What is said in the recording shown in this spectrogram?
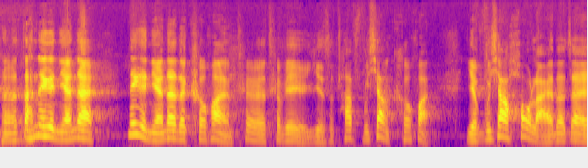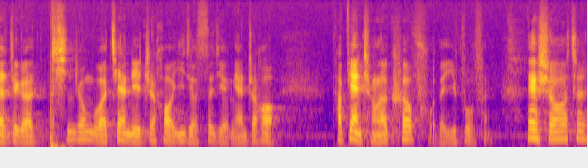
呃，但那个年代那个年代的科幻特特别有意思，它不像科幻。也不像后来的，在这个新中国建立之后，一九四九年之后，它变成了科普的一部分。那时候是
